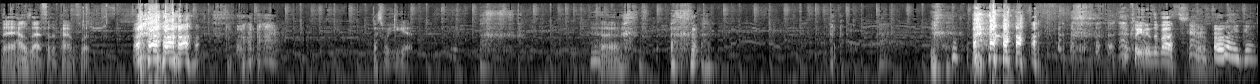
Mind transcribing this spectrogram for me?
There, how's that for the pamphlet? That's what you get. Uh, cleaning the bathroom. Oh my god.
